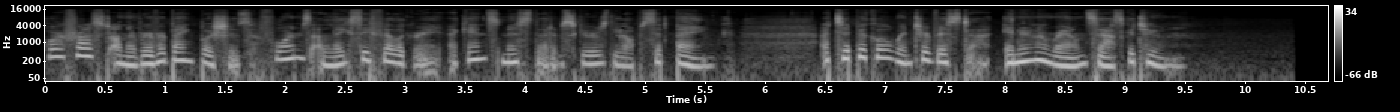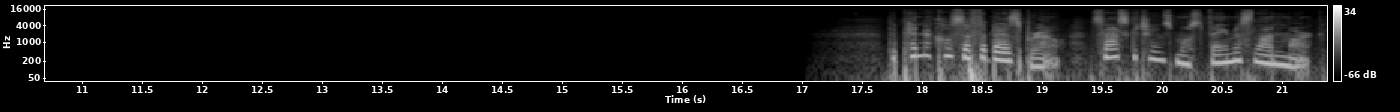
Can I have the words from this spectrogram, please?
Hoarfrost on the riverbank bushes forms a lacy filigree against mist that obscures the opposite bank. A typical winter vista in and around Saskatoon. The pinnacles of the Bessborough, Saskatoon's most famous landmark,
